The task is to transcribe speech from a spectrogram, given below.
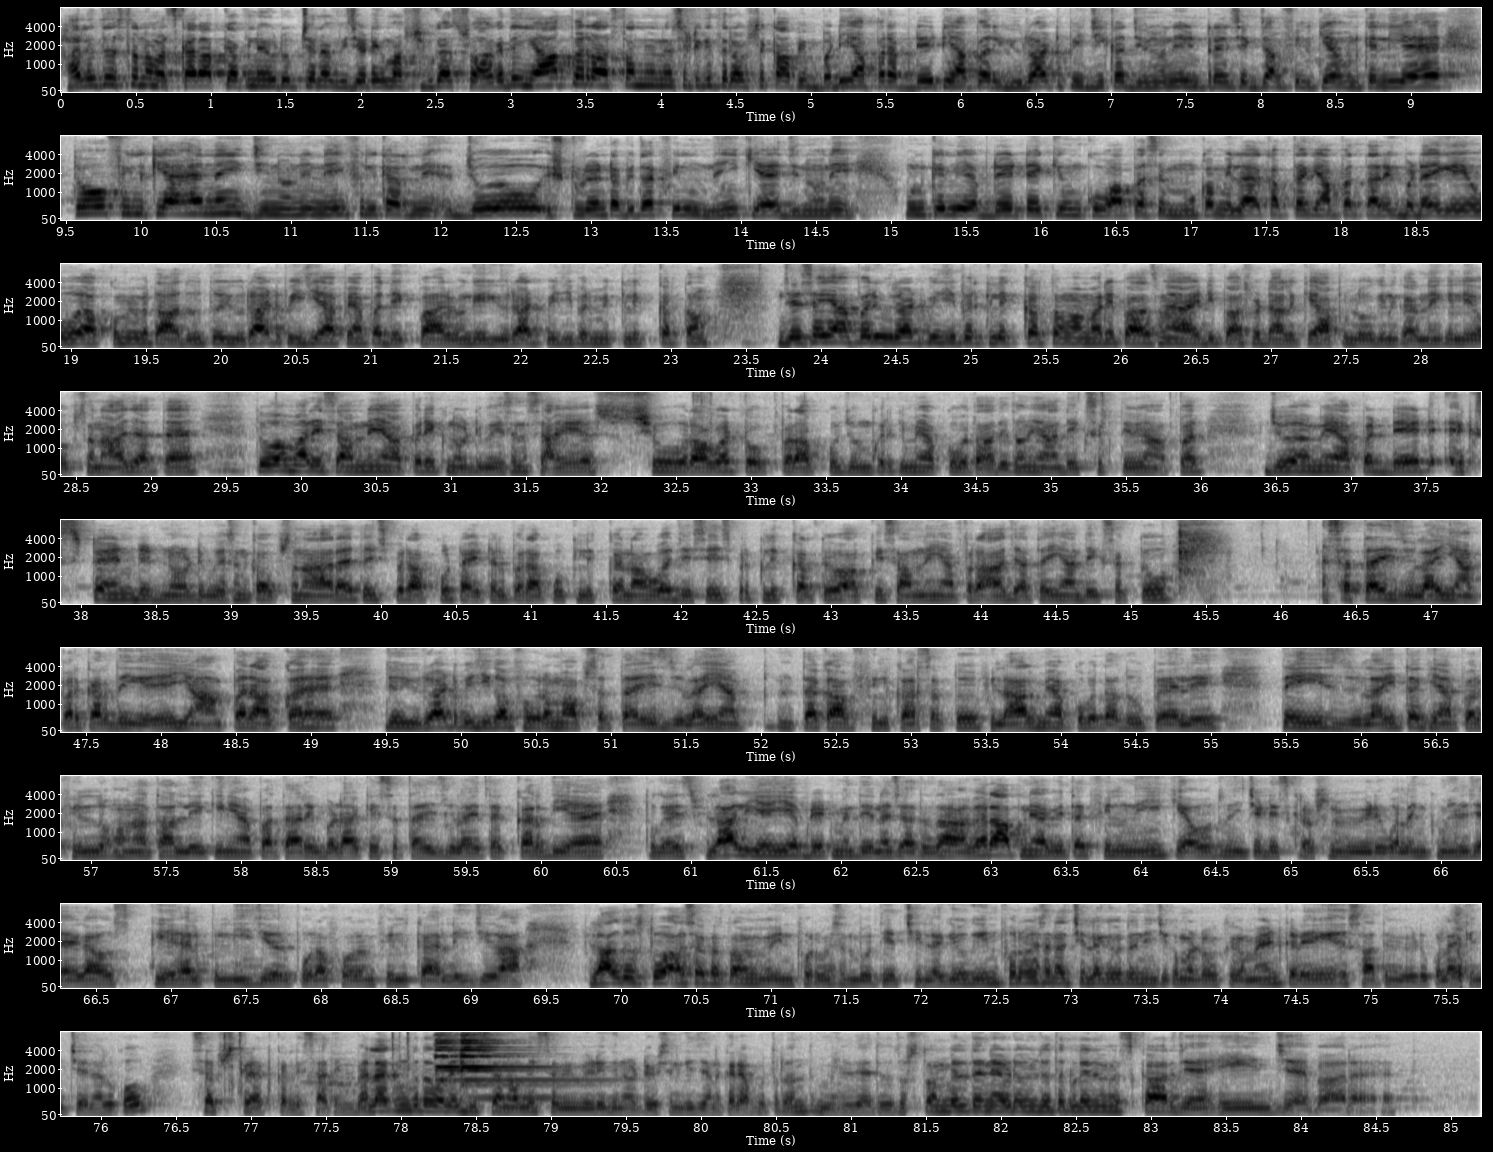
Hello दोस्तों, नमस्कार आपके अपने यूट्यूब चैनल विजय टेक में आप सभी का स्वागत है। यहाँ पर राजस्थान यूनिवर्सिटी की तरफ़ से काफ़ी बड़ी यहाँ पर अपडेट यहाँ पर यूराट पीजी का जिन्होंने इंट्रेंस एग्ज़ाम फिल किया उनके लिए है। तो फिल किया है नहीं, जिन्होंने नहीं फिल करने, जो स्टूडेंट अभी तक फिल नहीं किया है, जिन्होंने, उनके लिए अपडेट है कि उनको वापस से मौका मिला है। कब तक यहाँ पर तारीख बढ़ाई गई है, वो आपको मैं बता दूँ। तो यूराट पीजी आप यहाँ पर देख पा रहे होंगे। यूराट पीजी पर मैं क्लिक करता हूँ। जैसे यहाँ पर यूराट पीजी पर क्लिक करता हूँ, हमारे पास में आई पासवर्ड डाल के आप लॉग करने के लिए ऑप्शन आ जाता है। तो हमारे सामने यहाँ पर एक नोटिफिकेशन शो हो रहा होगा टॉप पर आपको जूम करके मैं आपको बता देता हूँ। यहाँ देख सकते हो यहाँ पर जो हमें यहाँ पर डेट एक्सटेंड नोटिफिकेशन का ऑप्शन आ रहा है तो इस पर आपको टाइटल पर आपको क्लिक करना होगा। जैसे इस पर क्लिक करते हो, आपके सामने यहाँ पर आ जाता है। यहाँ देख सकते हो, सत्ताईस जुलाई यहाँ पर कर दी गई है। यहाँ पर आपका है, जो यूराट पीजी का फॉर्म आप सत्ताईस जुलाई यहाँ तक आप फिल कर सकते हो। फ़िलहाल मैं आपको बता दूँ, पहले तेईस जुलाई तक यहाँ पर फिल होना था, लेकिन यहाँ पर तारीख बढ़ा के सत्ताईस जुलाई तक कर दिया है। तो गैस फ़िलहाल यही अपडेट मैं देना चाहता था। अगर आपने अभी तक फिल नहीं किया हो तो नीचे डिस्क्रिप्शन में वीडियो का लिंक मिल जाएगा। उसकी हेल्प लीजिए और पूरा फॉर्म फिल कर लीजिएगा। फ़िलहाल दोस्तों, आशा करता हूँ इन्फॉर्मेशन बहुत ही अच्छी लगी होगी। इन्फॉर्मेशन अच्छी लगी हो तो नीचे कमेंट बॉक्स कमेंट करें। साथ में वीडियो को लाइक एंड चैनल को सब्सक्राइब कर ले। साथ में बेल आइकन को दबा ले, जिससे नॉलेज सभी वीडियो की नोटिफिकेशन की जानकारी आपको तुरंत मिल जाए तो दोस्तों मिलते हैं वीडियो में। जो तक ले नमस्कार। जय हिंद, जय भारत।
